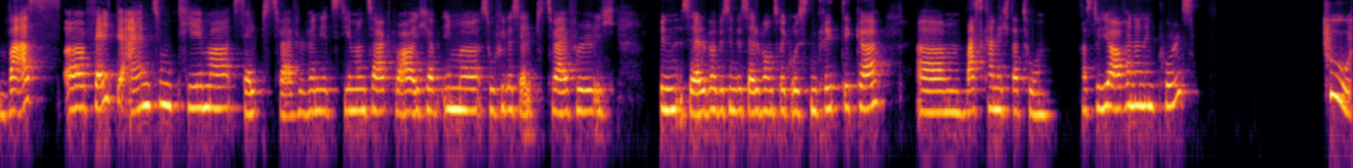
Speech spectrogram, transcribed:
Was äh, fällt dir ein zum Thema Selbstzweifel, wenn jetzt jemand sagt, wow, ich habe immer so viele Selbstzweifel, ich bin selber, wir sind ja selber unsere größten Kritiker. Ähm, was kann ich da tun? Hast du hier auch einen Impuls? Puh,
